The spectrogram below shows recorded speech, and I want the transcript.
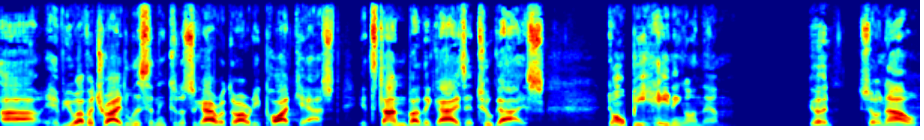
Uh, have you ever tried listening to the Cigar Authority podcast? It's done by the guys at Two Guys. Don't be hating on them. Good. So now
